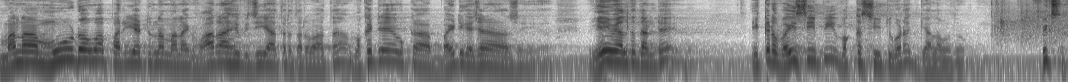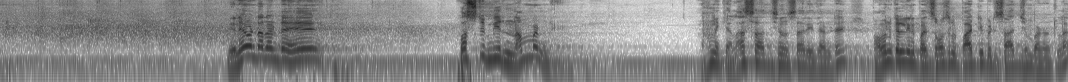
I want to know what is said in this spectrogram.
మన మూడవ పర్యటన మన వారాహి విజయయాత్ర తర్వాత ఒకటే ఒక బయటికి ఎజెండా ఏం వెళ్తుందంటే ఇక్కడ వైసీపీ ఒక్క సీటు కూడా గెలవదు. ఫిక్స్ నేనేమంటానంటే ఫస్ట్ మీరు నమ్మండి. మనకి ఎలా సాధ్యం సార్ ఇదంటే పవన్ కళ్యాణ్ పది సంవత్సరాలు పార్టీ పెట్టి సాధ్యం పడట్లా?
